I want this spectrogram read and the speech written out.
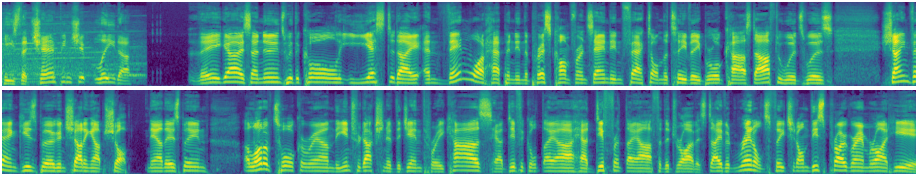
He's the championship leader. There you go. So Noons with the call yesterday. And then what happened in the press conference and, in fact, on the TV broadcast afterwards was Shane Van Gisbergen shutting up shop. Now, there's been a lot of talk around the introduction of the Gen 3 cars, how difficult they are, how different they are for the drivers. David Reynolds featured on this program right here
